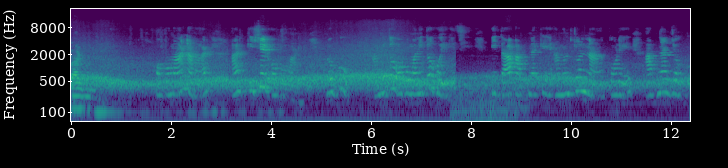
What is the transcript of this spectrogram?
পারব না। অপমান আমার? আর কিসের অপমান? প্রভু তো অপমানিত হয়ে গেছি। পিতা আপনাকে আমন্ত্রণ না করে আপনার যোগ্য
